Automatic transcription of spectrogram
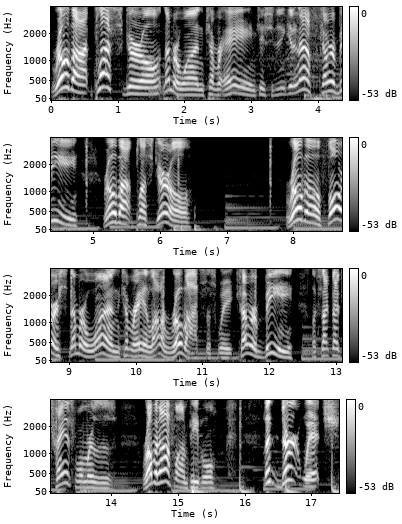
Robot Plus Girl, number one, cover A, in case you didn't get enough. Cover B, Robot Plus Girl. Robo Force, number one, cover A. A lot of robots this week. Cover B, looks like that Transformers is rubbing off on people. The Dirt Witch,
